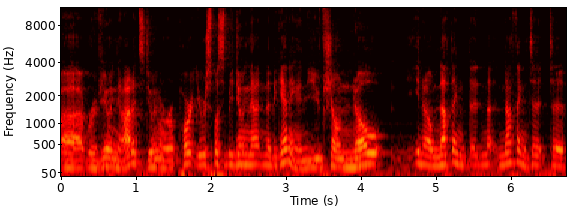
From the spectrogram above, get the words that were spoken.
uh, reviewing the audits, doing a report. You were supposed to be doing that in the beginning, and you've shown no, you know, nothing, n- nothing to to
